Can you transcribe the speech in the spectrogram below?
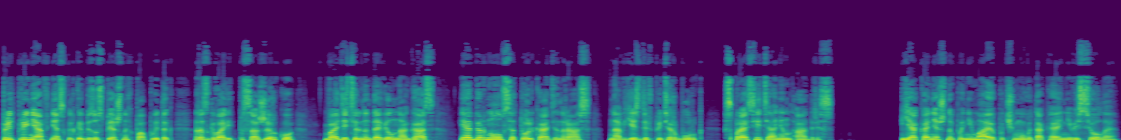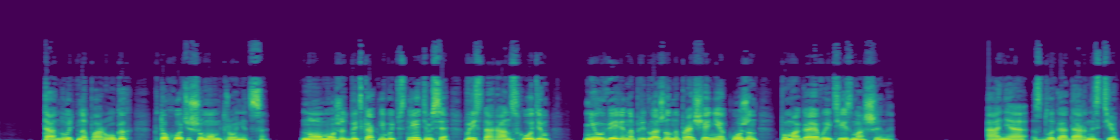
Предприняв несколько безуспешных попыток разговорить пассажирку, водитель надавил на газ и обернулся только один раз на въезде в Петербург, спросить Анин адрес. «Я, конечно, понимаю, почему вы такая невеселая. Тонуть на порогах, кто хочешь умом тронется. Но, может быть, как-нибудь встретимся, в ресторан сходим», неуверенно предложил на прощание Кожин, помогая выйти из машины. Аня с благодарностью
